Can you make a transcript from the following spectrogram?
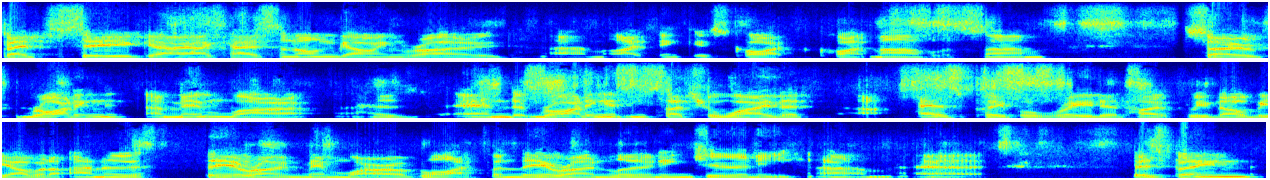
but to go, okay, it's an ongoing road. Um, I think is quite quite marvelous. Um, so writing a memoir has, and writing it in such a way that as people read it, hopefully they'll be able to unearth their own memoir of life and their own learning journey. Um, uh, there's been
